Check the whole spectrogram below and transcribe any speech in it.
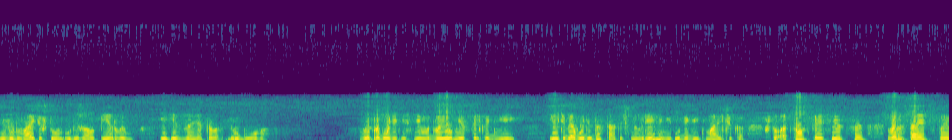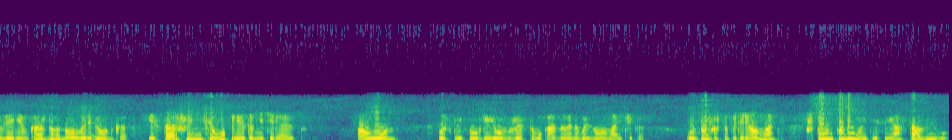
Не забывайте, что он убежал первым, и из-за этого другого. Вы пробудете с ним вдвоем несколько дней, и у тебя будет достаточно времени убедить мальчика, что отцовское сердце вырастает с появлением каждого нового ребенка, и старшие ничего при этом не теряют. А он, — воскликнул Гийом, жестом указывая на больного мальчика, — он только что потерял мать. Что он подумает, если я оставлю его?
